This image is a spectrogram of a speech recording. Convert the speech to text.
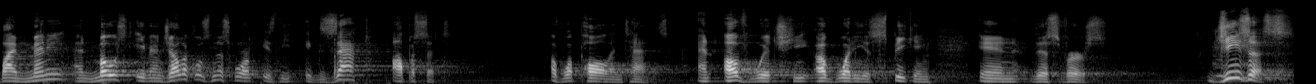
by many and most evangelicals in this world is the exact opposite of what Paul intends and of which he of what he is speaking in this verse. Jesus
